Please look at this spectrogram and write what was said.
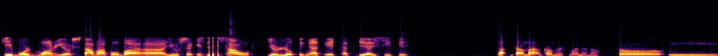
keyboard warriors? Tama po ba, ah, Yusek? Is this how you're looking at it at DICT? Ta- tama, Congressman, ano? So, i-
